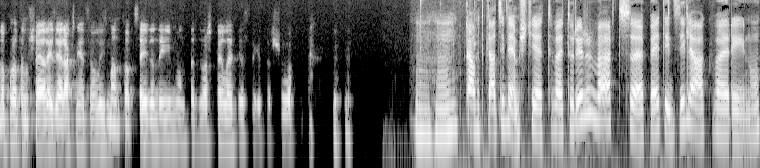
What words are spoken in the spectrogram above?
Nu, protams, šajā reizē rakstniece vēl izmanto pseidonīmu, un tad var spēlēties ar šo. Mm -hmm. Kā, kā citiem šķiet, vai tur ir vērts eh, pētīt dziļāk, vai arī nu,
